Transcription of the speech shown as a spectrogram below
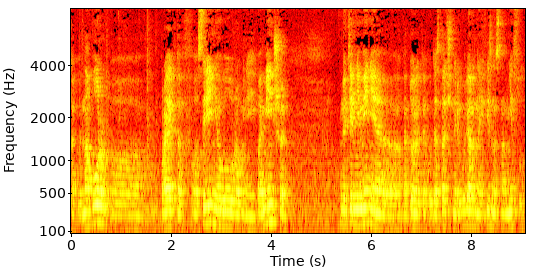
такой набор э, проектов среднего уровня и поменьше – но тем не менее, э, которые такой достаточно регулярный бизнес нам несут.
